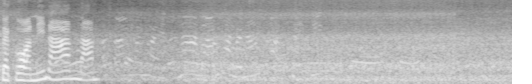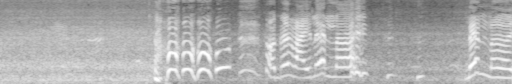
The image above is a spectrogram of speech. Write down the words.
แต่ก่อนนี้น้ำน้ำทนไม่ไหวเล่นเลย เล่นเลย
